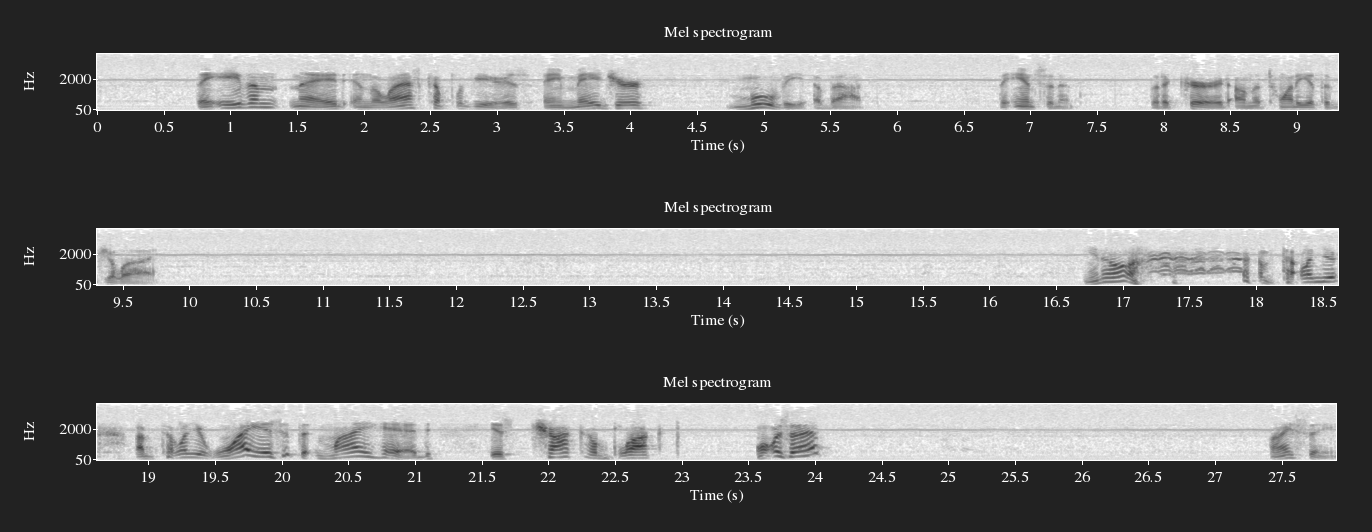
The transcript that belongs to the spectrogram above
They even made, in the last couple of years, a major movie about the incident that occurred on the 20th of July. You know, I'm telling you, I'm telling you, why is it that my head is chock a block? What was that? I see.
